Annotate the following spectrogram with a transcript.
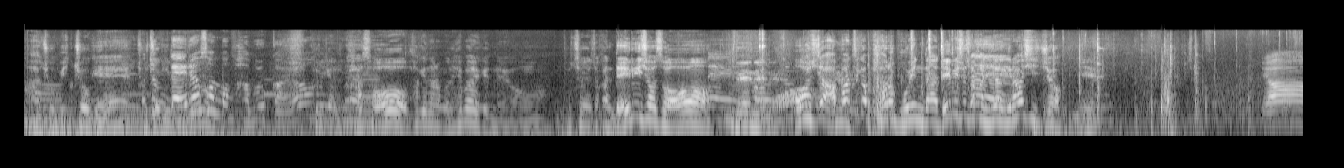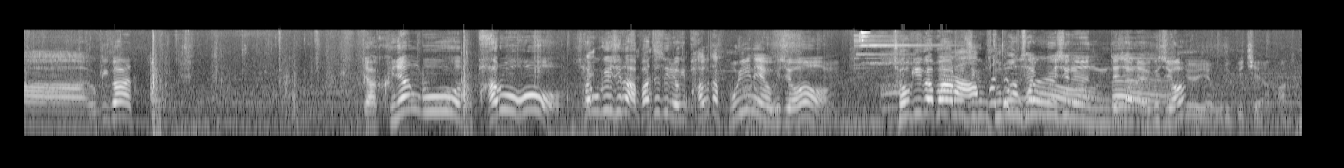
아, 저 밑쪽에 좀 저쪽이군요. 내려서 한번 봐볼까요? 그러게 네. 가서 확인을 한번 해봐야겠네요. 도착해서 잠깐 내리셔서 네. 네네네. 어 진짜 아파트가 바로 보인다. 내리셔서 잠깐 네. 이야기를 하시죠. 예. 야 여기가 야 그냥 뭐 바로 살고 계시는 아파트들이 여기 바로 다 보이네요 그죠? 저기가 바로 아, 지금 두 분 살고. 계시는 네. 데잖아요 그죠? 예, 예, 우리 빛의 아파트입니다.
